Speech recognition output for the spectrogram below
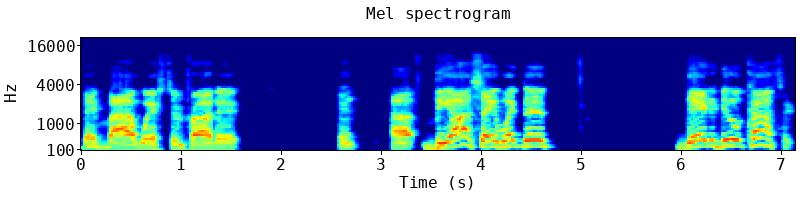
They buy Western product, and uh, Beyonce went to there to do a concert.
